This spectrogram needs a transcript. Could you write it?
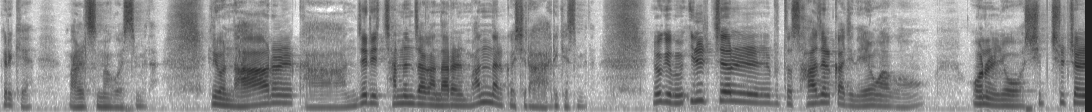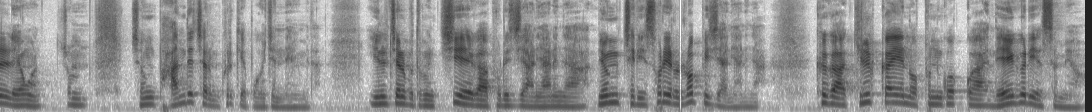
그렇게 말씀하고 있습니다. 그리고 나를 간절히 찾는 자가 나를 만날 것이라 이렇게 했습니다. 여기 보면 1절부터 4절까지 내용하고 오늘 요 17절 내용은 좀 정반대처럼 그렇게 보여지는 내용입니다. 1절부터 보면 지혜가 부르지 아니하느냐 명철이 소리를 높이지 아니하느냐 그가 길가의 높은 곳과 내거리에 서며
